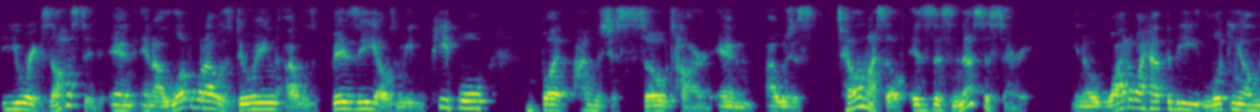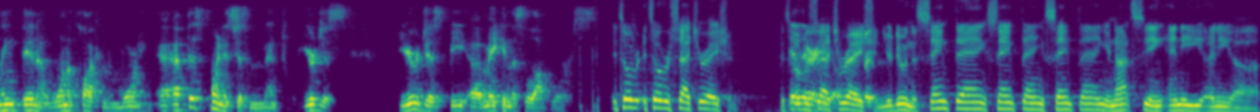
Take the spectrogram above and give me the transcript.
you were exhausted. And and I loved what I was doing. I was busy, I was meeting people, but I was just so tired. And I was just telling myself, is this necessary? You know why do i have to be looking on linkedin at one o'clock in the morning? At this point it's just mental. You're just you're just be uh, making this a lot worse. It's over it's oversaturation. It's yeah, oversaturation you are doing the same thing same thing same thing. You're not seeing any any uh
